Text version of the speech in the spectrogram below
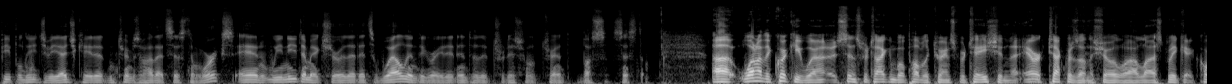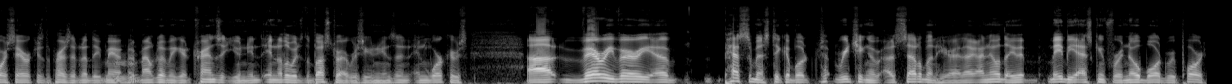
people need to be educated in terms of how that system works, and we need to make sure that it's well integrated into the traditional tran- bus system. Uh, one other quickie, uh, since we're talking about public transportation, uh, Eric Tuck was on the show uh, last week. Of course, Eric is the president of the Amer- Amalgamated Transit Union, in other words, the bus drivers' unions and, and workers. Uh, very, very uh, pessimistic about reaching a, a settlement here. I, I know they may be asking for a no board report.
